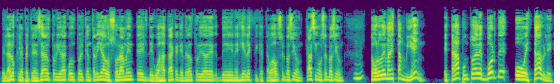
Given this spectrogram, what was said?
¿verdad? Los que le pertenecen a la Autoridad de Acueducto del Alcantarillado, solamente el de Oaxaca, que es de la Autoridad de, de Energía Eléctrica, está bajo observación, casi en observación. Ujú. Todos los demás están bien. Están a punto de desborde o estable.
